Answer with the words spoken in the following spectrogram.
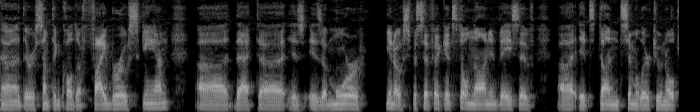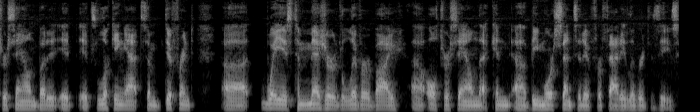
uh, there is something called a fibroscan uh, that uh, is is a more you know specific. It's still non-invasive. Uh, it's done similar to an ultrasound, but it, it it's looking at some different uh, ways to measure the liver by uh, ultrasound that can uh, be more sensitive for fatty liver disease.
